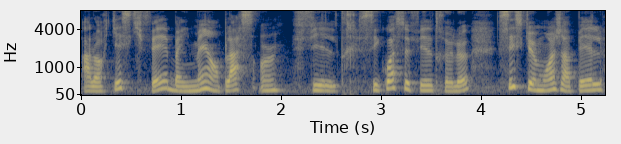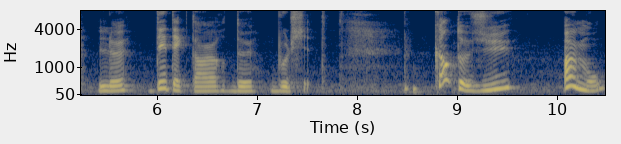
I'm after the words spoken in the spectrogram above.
Alors qu'est-ce qu'il fait? Ben, il met en place un filtre. C'est quoi ce filtre-là? C'est ce que moi j'appelle le détecteur de bullshit. Quand tu as vu un mot,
